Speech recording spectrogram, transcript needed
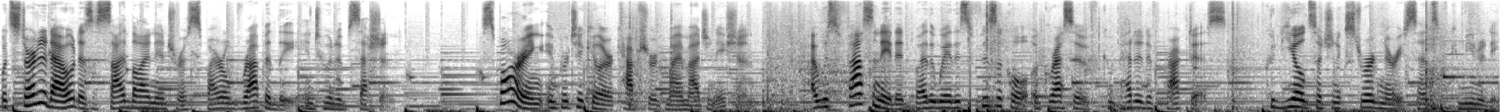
What started out as a sideline interest spiraled rapidly into an obsession. Sparring, in particular, captured my imagination. I was fascinated by the way this physical, aggressive, competitive practice could yield such an extraordinary sense of community.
